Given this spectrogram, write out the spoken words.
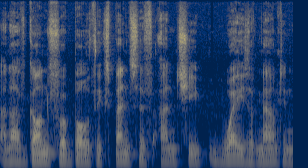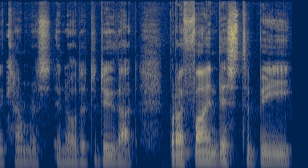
and I've gone for both expensive and cheap ways of mounting the cameras in order to do that. But I find this to be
